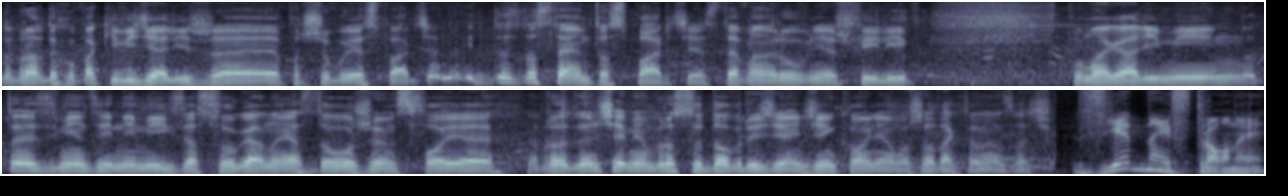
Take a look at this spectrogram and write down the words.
Naprawdę chłopaki widzieli, że potrzebuję wsparcia, no i dos- dostałem to wsparcie. Stefan również, Filip pomagali mi, no to jest między innymi ich zasługa, no ja dołożyłem swoje, naprawdę no dzisiaj miałem po prostu dobry dzień, dzień konia, można tak to nazwać. Z jednej strony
